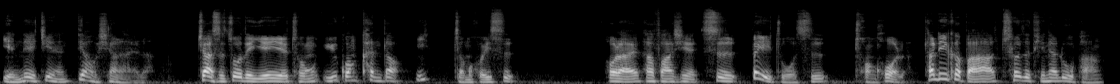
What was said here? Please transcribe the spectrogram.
眼泪竟然掉下来了。驾驶座的爷爷从余光看到，咦，怎么回事？后来他发现是贝佐斯闯祸了。他立刻把车子停在路旁，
